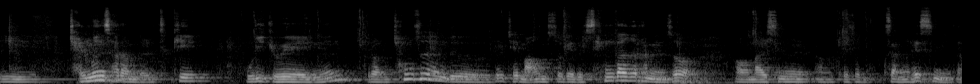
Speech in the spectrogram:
이 젊은 사람들, 특히 우리 교회에 있는 그런 청소년들을 제 마음 속에 늘 생각을 하면서 어, 말씀을 어, 계속 묵상을 했습니다.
